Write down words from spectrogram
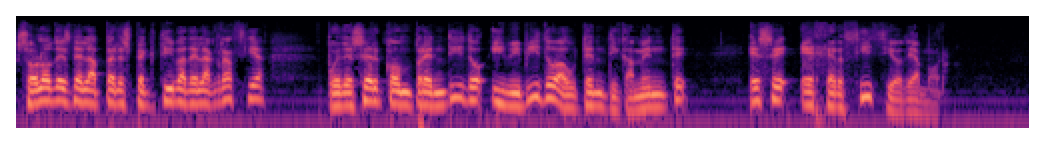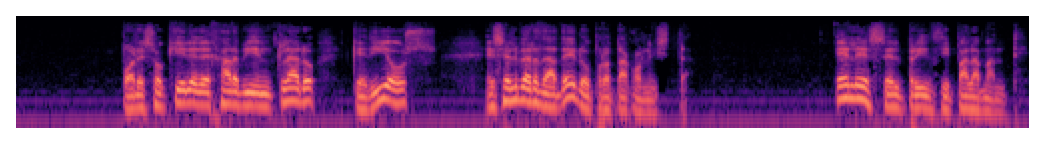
Solo desde la perspectiva de la gracia puede ser comprendido y vivido auténticamente ese ejercicio de amor. Por eso quiere dejar bien claro que Dios es el verdadero protagonista. Él es el principal amante.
